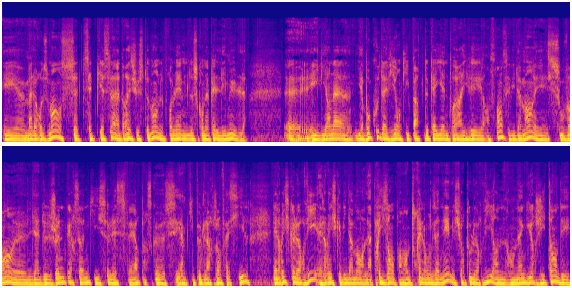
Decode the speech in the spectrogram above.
Et euh, malheureusement, cette, pièce-là adresse justement le problème de ce qu'on appelle les mules. Euh, et il y en a, il y a beaucoup d'avions qui partent de Cayenne pour arriver en France, évidemment, et souvent euh, il y a de jeunes personnes qui se laissent faire parce que c'est un petit peu de l'argent facile. Elles risquent leur vie, elles risquent évidemment la prison pendant de très longues années, mais surtout leur vie en, ingurgitant des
